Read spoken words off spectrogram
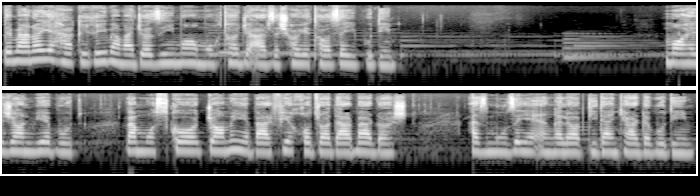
به معنای حقیقی و مجازی ما محتاج ارزش‌های تازه‌ای بودیم. ماه ژانویه بود و مسکو جامعه برفی خود را در بر داشت. از موزه انقلاب دیدن کرده بودیم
